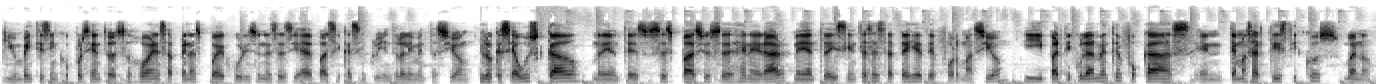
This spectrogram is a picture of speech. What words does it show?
y un 25% de estos jóvenes apenas puede cubrir sus necesidades básicas incluyendo la alimentación. Lo que se ha buscado mediante esos espacios es generar mediante distintas estrategias de formación y particularmente enfocadas en temas artísticos, bueno,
